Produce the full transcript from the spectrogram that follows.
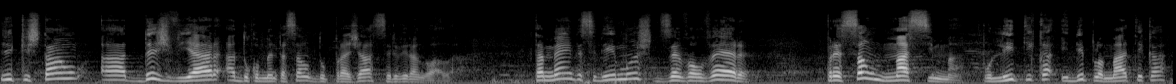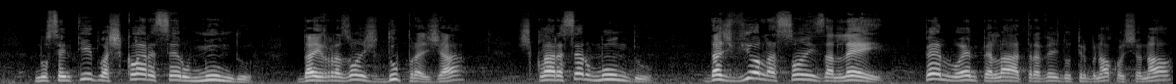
e que estão a desviar a documentação do Prajá Servir Angola. Também decidimos desenvolver pressão máxima política e diplomática no sentido a esclarecer o mundo das razões do Prajá, esclarecer o mundo das violações à lei pelo MPLA através do Tribunal Constitucional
